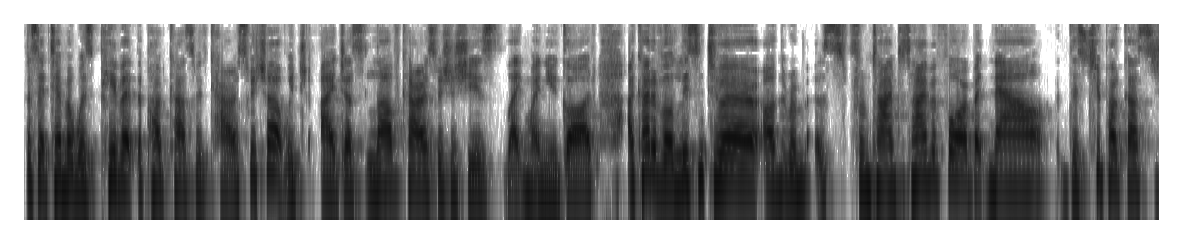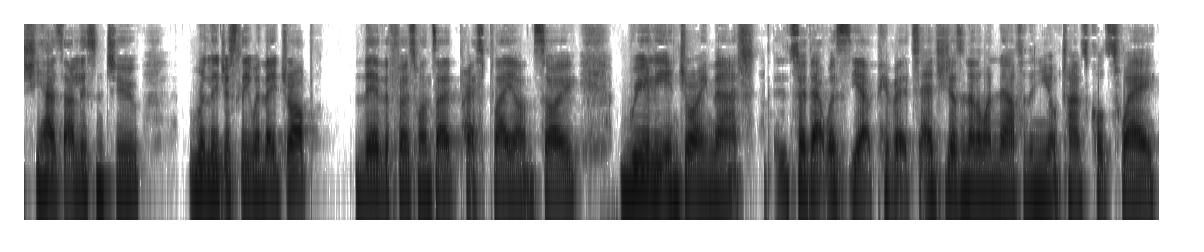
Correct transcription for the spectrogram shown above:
for September was Pivot, the podcast with Kara Swisher, which I just love. Kara Swisher, she is like my new god. I kind of listened to her on the from time to time before, but now there's two podcasts she has I listen to religiously when they drop they're the first ones I press play on. So really enjoying that. So that was, yeah, Pivot. And she does another one now for the New York Times called Sway,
